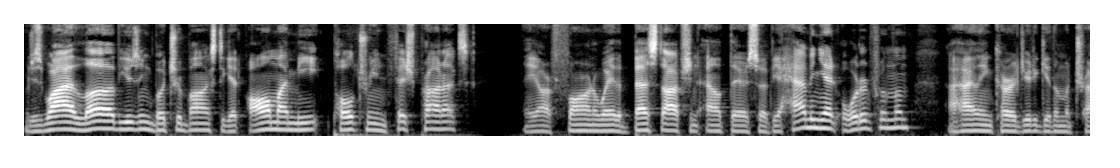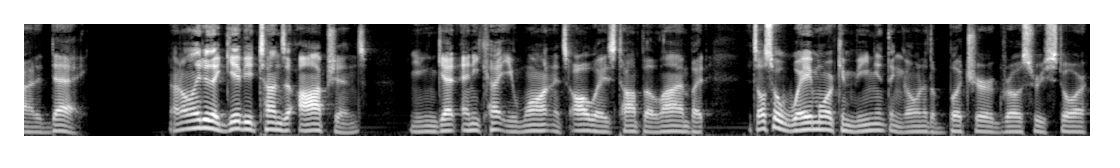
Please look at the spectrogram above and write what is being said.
which is why I love using ButcherBox to get all my meat, poultry, and fish products. They are far and away the best option out there, so if you haven't yet ordered from them, I highly encourage you to give them a try today. Not only do they give you tons of options, you can get any cut you want and it's always top of the line, but it's also way more convenient than going to the butcher or grocery store.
